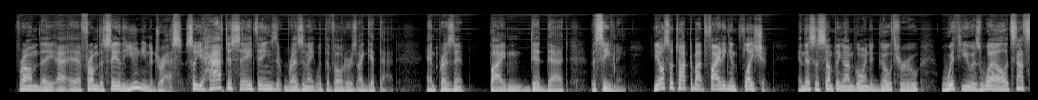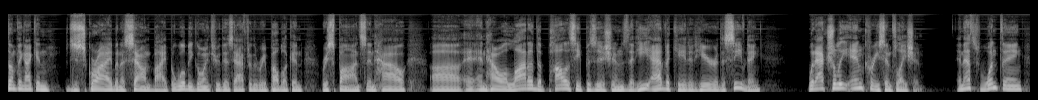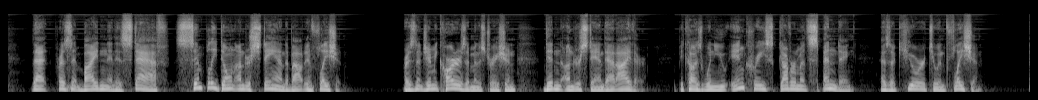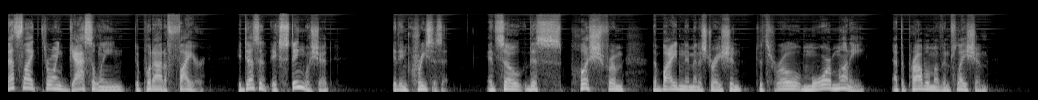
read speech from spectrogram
from the uh, uh from the State of the Union address. So you have to say things that resonate with the voters. I get that and President Biden did that this evening. He also talked about fighting inflation, and this is something I'm going to go through with you as well. It's not something I can describe in a soundbite, but we'll be going through this after the Republican response and how uh, and how a lot of the policy positions that he advocated here this evening would actually increase inflation. And that's one thing that President Biden and his staff simply don't understand about inflation. President Jimmy Carter's administration didn't understand that either. Because when you increase government spending as a cure to inflation, that's like throwing gasoline to put out a fire. It doesn't extinguish it, it increases it. And so, this push from the Biden administration to throw more money at the problem of inflation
